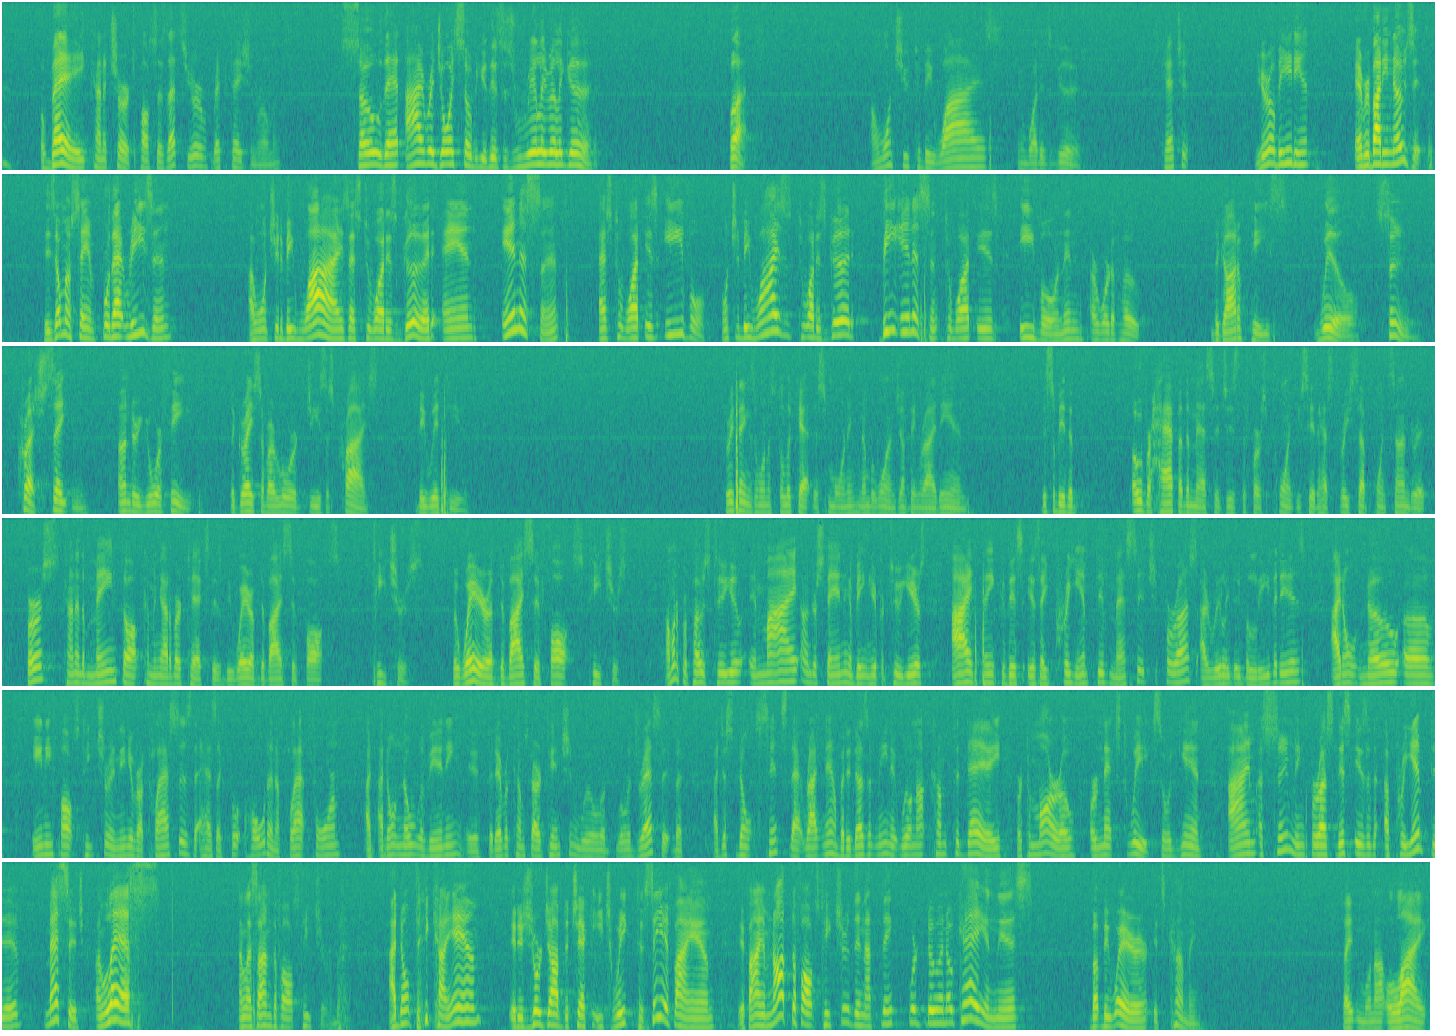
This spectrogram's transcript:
obey kind of church. Paul says that's your reputation, Romans. So that I rejoice over you. This is really, really good. But I want you to be wise in what is good. Catch it? You're obedient. Everybody knows it. He's almost saying, for that reason, I want you to be wise as to what is good and innocent as to what is evil. I want you to be wise to what is good, be innocent to what is evil. And then our word of hope. The God of peace will soon crush Satan under your feet. The grace of our Lord Jesus Christ be with you. Three things I want us to look at this morning. Number one, jumping right in. This will be the over half of the message is the first point. You see it has three subpoints under it. First, kind of the main thought coming out of our text is beware of divisive false teachers. Beware of divisive false teachers. I'm going to propose to you, in my understanding of being here for two years, I think this is a preemptive message for us. I really do believe it is. I don't know of any false teacher in any of our classes that has a foothold and a platform. I, I don't know of any. If it ever comes to our attention, we'll, we'll address it. But I just don't sense that right now. But it doesn't mean it will not come today or tomorrow or next week. So again, I'm assuming for us this is a, preemptive message, unless unless I'm the false teacher. I don't think I am. It is your job to check each week to see if I am. If I am not the false teacher, then I think we're doing okay in this. But beware, it's coming. Satan will not like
